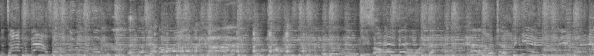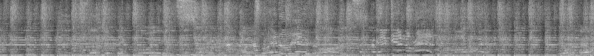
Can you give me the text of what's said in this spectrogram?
and talk about your new book. She said, Someone's going down. I'm trying to get my little now. Such a big boy. I'm trying to read the cards. You want to help?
